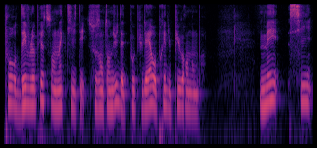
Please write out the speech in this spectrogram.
pour développer son activité, sous-entendu d'être populaire auprès du plus grand nombre. Mais si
